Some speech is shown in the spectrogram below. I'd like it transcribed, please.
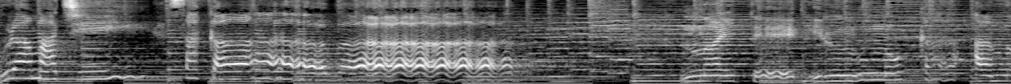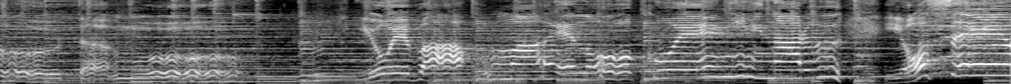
裏町酒場。泣いているの。かあの歌も酔えばお前の声になるよせよ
